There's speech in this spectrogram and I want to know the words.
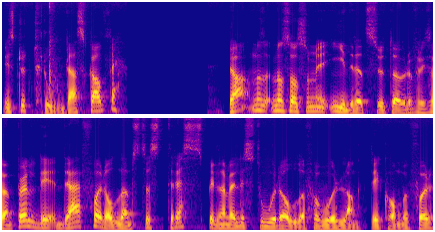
hvis du tror det er skadelig. Ja, men, men sånn som idrettsutøvere f.eks. For de, er forholdet deres til stress spiller en veldig stor rolle for hvor langt de kommer. For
